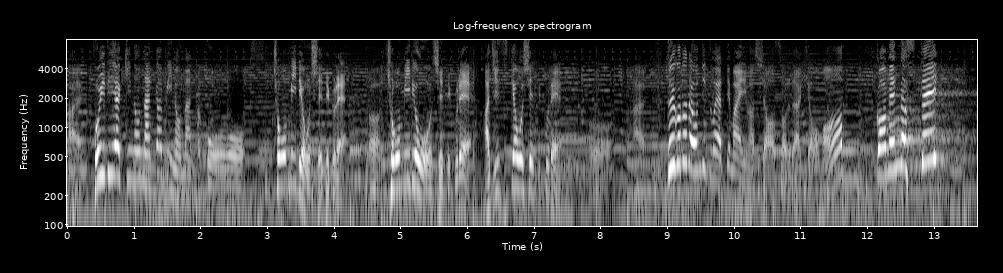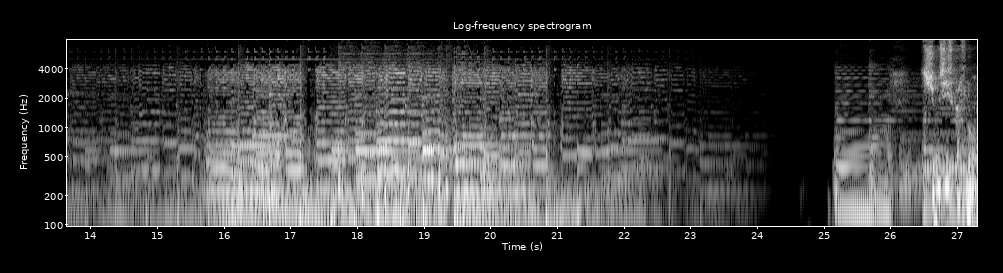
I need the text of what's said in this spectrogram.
はい。ホイル焼きの中身のなんかこう、調味料教えてくれ。うん、調味料を教えてくれ。味付けを教えてくれ。うん、はい。ということで本日もやってまいりましょう。それでは今日も、ごめんなすってシシスカスの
